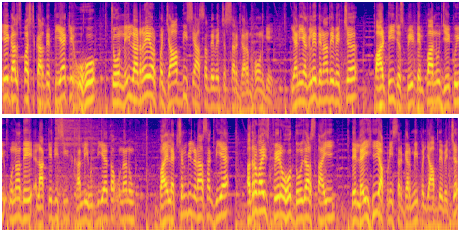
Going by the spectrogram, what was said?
ਇਹ ਗੱਲ ਸਪਸ਼ਟ ਕਰ ਦਿੱਤੀ ਹੈ ਕਿ ਉਹ ਚੋਣ ਨਹੀਂ ਲੜ ਰਹੇ ਔਰ ਪੰਜਾਬ ਦੀ ਸਿਆਸਤ ਦੇ ਵਿੱਚ ਸਰਗਰਮ ਹੋਣਗੇ। ਯਾਨੀ ਅਗਲੇ ਦਿਨਾਂ ਦੇ ਵਿੱਚ ਪਾਰਟੀ ਜਸਬੀਰ ਡਿੰਪਾ ਨੂੰ ਜੇ ਕੋਈ ਉਹਨਾਂ ਦੇ ਇਲਾਕੇ ਦੀ ਸੀਟ ਖਾਲੀ ਹੁੰਦੀ ਹੈ ਤਾਂ ਉਹਨਾਂ ਨੂੰ ਬਾਈ ਇਲੈਕਸ਼ਨ ਵੀ ਲੜਾ ਸਕਦੀ ਹੈ। ਅਦਰਵਾਈਜ਼ ਫਿਰ ਉਹ 2027 ਦੇ ਲਈ ਹੀ ਆਪਣੀ ਸਰਗਰਮੀ ਪੰਜਾਬ ਦੇ ਵਿੱਚ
